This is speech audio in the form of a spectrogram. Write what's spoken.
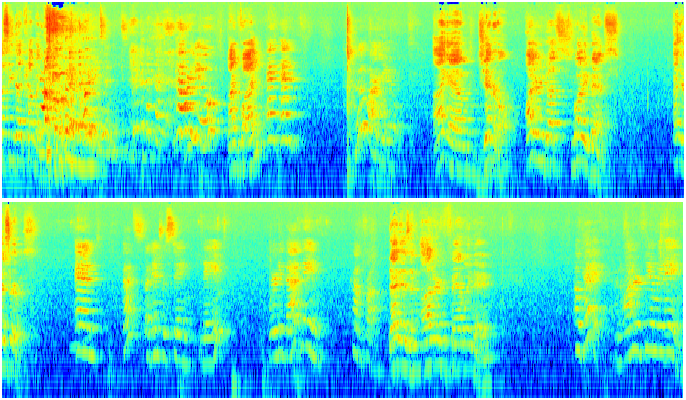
you didn't. How are you? I'm fine. And, and who are you? I am General Iron Guts Smarty Pants at your service. And that's an interesting name. Where did that name come from? That is an honored family name. Okay, an honored family name.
